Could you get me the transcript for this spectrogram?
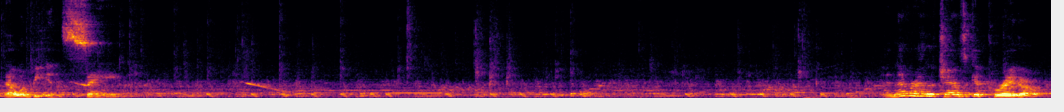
that would be insane. I never had a chance to get Pareto.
